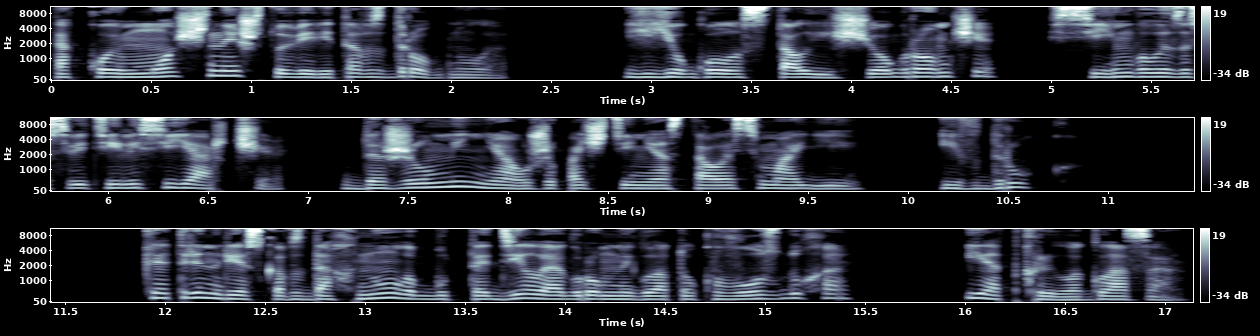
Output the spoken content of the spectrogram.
Такой мощный, что Верита вздрогнула. Ее голос стал еще громче, символы засветились ярче. Даже у меня уже почти не осталось магии. И вдруг... Кэтрин резко вздохнула, будто делая огромный глоток воздуха, и открыла глаза.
